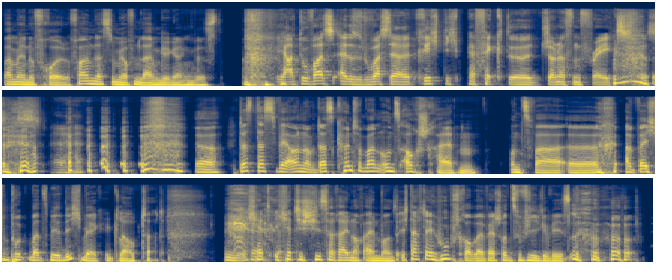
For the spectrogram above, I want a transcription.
War mir eine Freude. Vor allem, dass du mir auf den Leim gegangen bist. Ja, du warst also du warst der richtig perfekte Jonathan Frakes. Das ist, äh, ja, das, das wäre auch noch, das könnte man uns auch schreiben. Und zwar, äh, ab welchem Punkt man es mir nicht mehr geglaubt hat. Ich hätte, ich hätte die Schießerei noch einbauen sollen. Ich dachte, der Hubschrauber wäre schon zu viel gewesen.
